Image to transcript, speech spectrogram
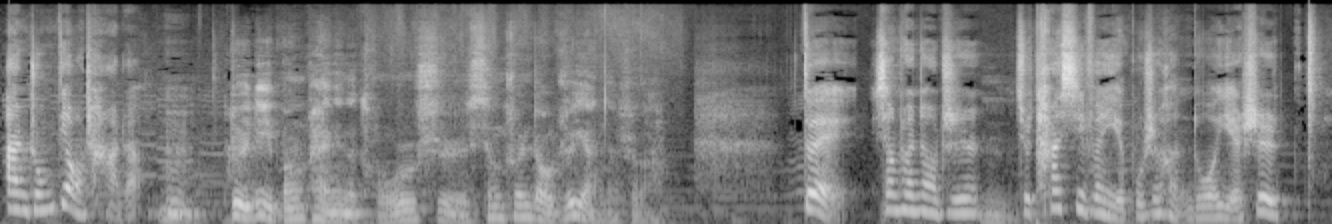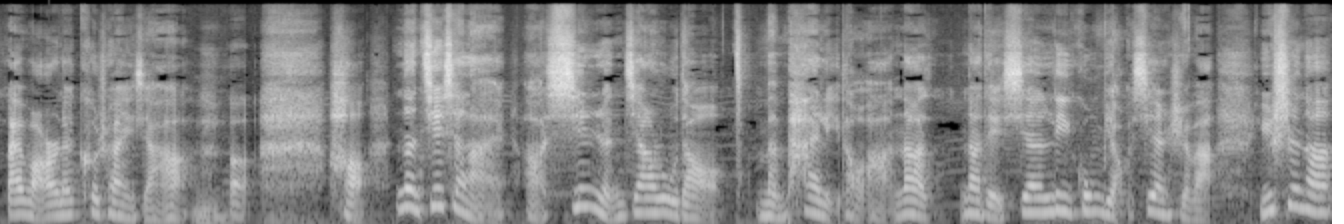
暗中调查着。嗯，对立帮派那个头是香川照之演的是吧？对，香川照之，嗯，就他戏份也不是很多，也是。来玩儿，来客串一下啊！呃，好，那接下来啊，新人加入到门派里头啊，那那得先立功表现是吧？于是呢，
